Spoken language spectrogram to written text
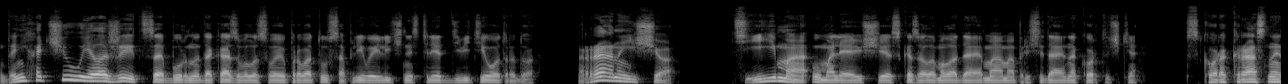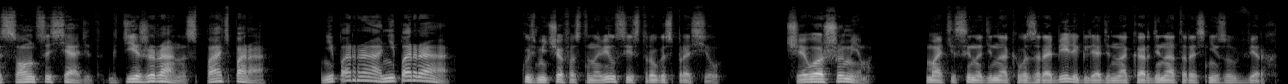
Да не хочу я ложиться, бурно доказывала свою правоту сопливая личность лет девяти от роду. Рано еще. Тима, умоляющая, сказала молодая мама, приседая на корточке. Скоро красное солнце сядет. Где же рано? Спать пора. Не пора, не пора. Кузьмичев остановился и строго спросил: "Чего шумим?" Мать и сын одинаково заробели, глядя на координатора снизу вверх.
